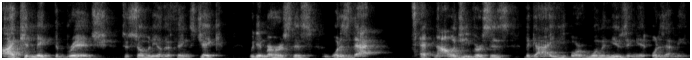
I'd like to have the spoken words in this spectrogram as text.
I can make the bridge to so many other things. Jake, we didn't rehearse this. What is that technology versus the guy or woman using it? What does that mean?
